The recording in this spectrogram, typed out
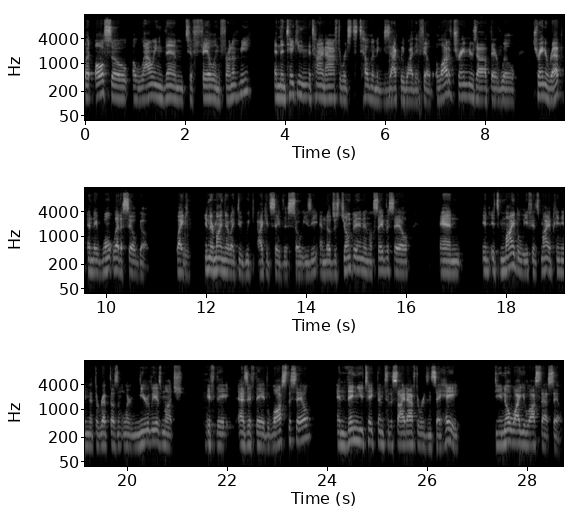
but also allowing them to fail in front of me and then taking the time afterwards to tell them exactly why they failed. A lot of trainers out there will train a rep and they won't let a sale go. Like mm. in their mind, they're like, dude, we, I could save this so easy. And they'll just jump in and they'll save the sale. And it, it's my belief, it's my opinion that the rep doesn't learn nearly as much hmm. if they, as if they had lost the sale. And then you take them to the side afterwards and say, hey, do you know why you lost that sale?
